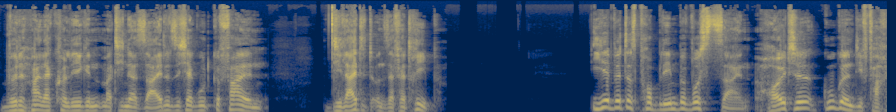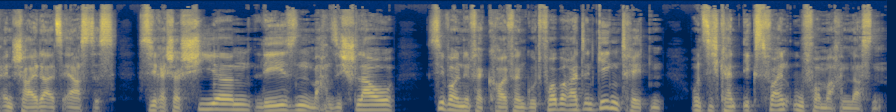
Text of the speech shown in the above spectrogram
Würde meiner Kollegin Martina Seidel sicher gut gefallen. Die leitet unser Vertrieb. Ihr wird das Problem bewusst sein. Heute googeln die Fachentscheider als erstes. Sie recherchieren, lesen, machen sich schlau, Sie wollen den Verkäufern gut vorbereitet entgegentreten und sich kein X für ein U vormachen lassen.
